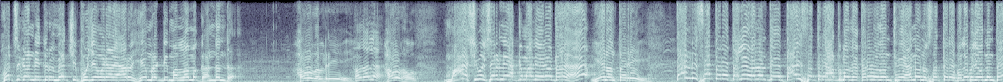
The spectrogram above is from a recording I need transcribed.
ಹುಚ್ಚಗಂಡಿದ್ರು ಮೆಚ್ಚಿ ಪೂಜೆ ಮಾಡ್ಯಾಳ ಯಾರು? ಹೇಮರೆಡ್ಡಿ ಮಲ್ಲಮ್ಮ ಗಂಡಂದ. ಹೌದಲ್ರಿ. ಹೌದಲ್ಲ? ಹೌದು ಹೌದು. ಮಹಾಶಿವಶರಣಿ ಅಕ್ಕಮಾದ ಏನಂತಾಳ ಏನಂತಾರಿ? ತಂದೆ ಸತ್ತರೆ ತಲೆ ಹೋದಂತೆ ತಾಯಿ ಸತ್ತರೆ ಆತ್ಮದ ಕರುಳದಂತೆ ಅಣ್ಣನು ಸತ್ತರೆ ಬಲ ಬಜವದಂತೆ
